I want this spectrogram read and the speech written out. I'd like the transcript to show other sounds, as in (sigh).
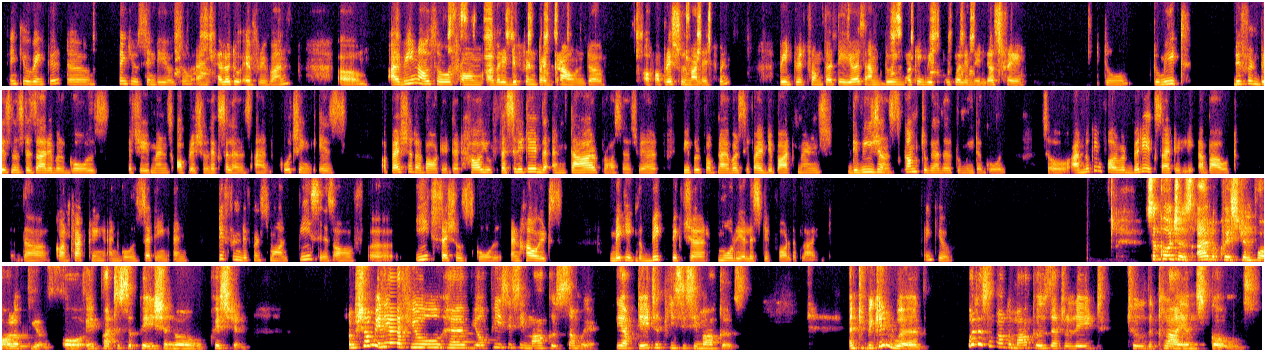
Thank you, Venkat. Uh, thank you, Cindy, also, and hello to everyone. Um, I've been also from a very different background uh, of operational management. Been from 30 years, I'm doing working with people in the industry to to meet different business desirable goals, achievements, operational excellence, and coaching is a passion about it that how you facilitate the entire process where people from diversified departments divisions come together to meet a goal so i'm looking forward very excitedly about the contracting and goal setting and different different small pieces of uh, each session's goal and how it's making the big picture more realistic for the client thank you so, coaches, I have a question for all of you, or a participation or question. I'm sure many of you have your PCC markers somewhere, the updated PCC markers. And to begin with, what are some of the markers that relate to the client's goals?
